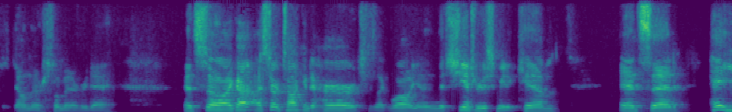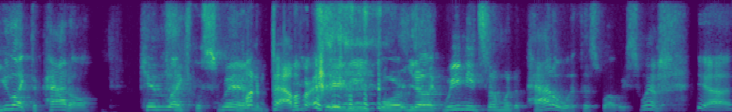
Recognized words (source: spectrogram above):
she's down there swimming every day. And so I got, I started talking to her, and she's like, well, you know, and then she introduced me to Kim and said, Hey, you like to paddle. Kim likes to swim. Want to paddle for for, you know, like we need someone to paddle with us while we swim. Yeah.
